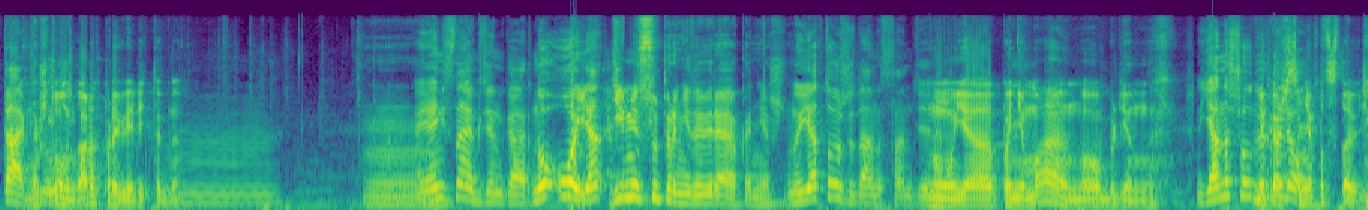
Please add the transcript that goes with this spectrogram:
Так, Может, ну, ангаров проверить тогда? А Я не знаю, где ангар. Ну, ой, я... Диме супер не доверяю, конечно. Ну, я тоже, да, на самом деле. Ну, я понимаю, но, блин, Я нашел мне кажется, меня вертолет. подставили.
